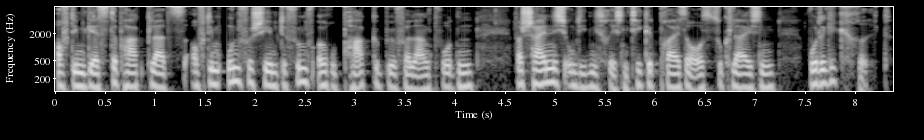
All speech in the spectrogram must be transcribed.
Auf dem Gästeparkplatz, auf dem unverschämte 5 Euro Parkgebühr verlangt wurden, wahrscheinlich um die niedrigen Ticketpreise auszugleichen, wurde gegrillt.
